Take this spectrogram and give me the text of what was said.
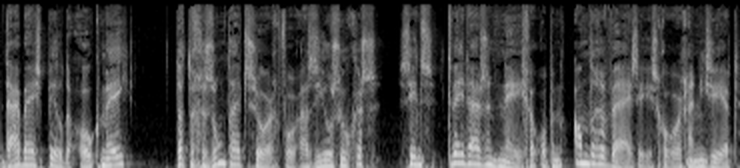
Daarbij speelde ook mee dat de gezondheidszorg voor asielzoekers... sinds 2009 op een andere wijze is georganiseerd.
